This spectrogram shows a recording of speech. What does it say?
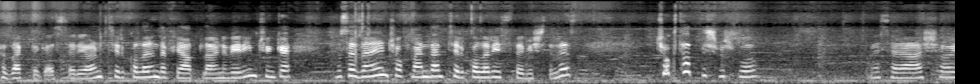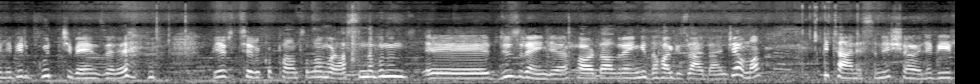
kazak da gösteriyorum. Trikoların da fiyatlarını vereyim çünkü bu sezon en çok benden trikoları istemiştiniz. Çok tatlışmış bu. Mesela şöyle bir Gucci benzeri bir triko pantolon var. Aslında bunun eee, düz rengi, hardal rengi daha güzel bence ama bir tanesini şöyle bir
